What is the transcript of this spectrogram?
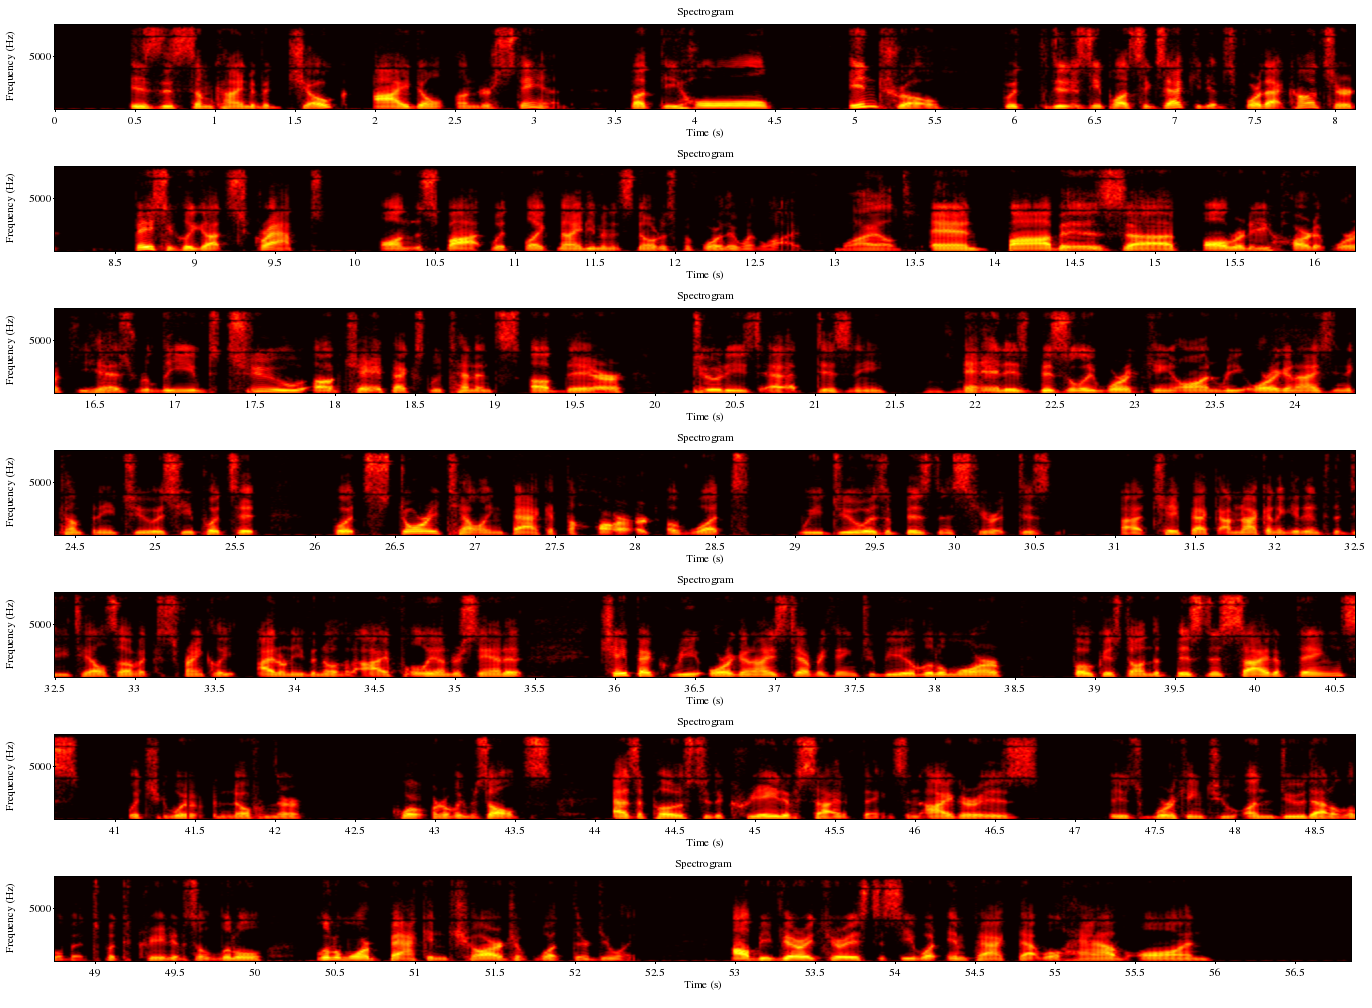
Is this some kind of a joke? I don't understand. But the whole intro with the Disney Plus executives for that concert basically got scrapped on the spot with like 90 minutes notice before they went live. Wild. And Bob is uh, already hard at work. He has relieved two of Chapek's lieutenants of their duties at Disney and is busily working on reorganizing the company to, as he puts it, put storytelling back at the heart of what we do as a business here at Disney. Uh, Chapek, I'm not going to get into the details of it because, frankly, I don't even know that I fully understand it. Chapek reorganized everything to be a little more focused on the business side of things, which you wouldn't know from their quarterly results, as opposed to the creative side of things. And Iger is is working to undo that a little bit to put the creatives a little little more back in charge of what they're doing. I'll be very curious to see what impact that will have on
